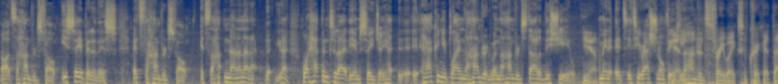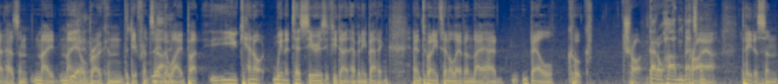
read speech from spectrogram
oh, it's the hundreds' fault. You see a bit of this. It's the hundreds' fault. It's the no, no, no, no. You know what happened today at the MCG? How- How can you blame the hundred when the hundred started this year? Yeah. I mean, it's it's irrational thinking. Yeah, the hundred's three weeks of cricket. That hasn't made made Yeah. or broken the difference No. either way. But you cannot win a Test series if you don't have any batting. And 2010-11, they had Bell, Cook, Trott, Battle hardened batsmen. Prior, Pietersen.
